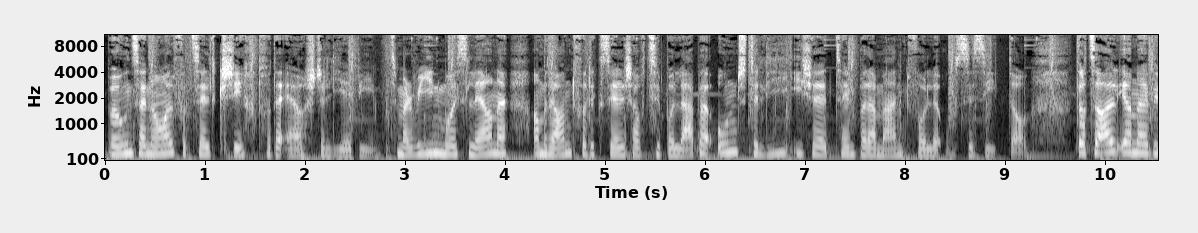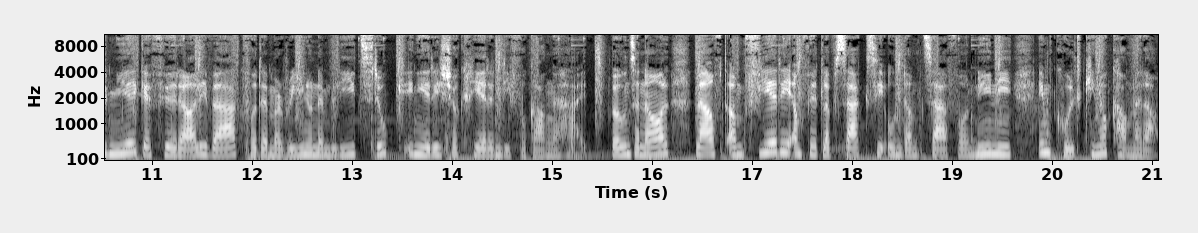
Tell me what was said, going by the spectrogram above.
Bei uns einmal erzählt die Geschichte der ersten Liebe. Die Marine muss lernen, am Rand der Gesellschaft zu überleben und der Lee ist ein temperamentvoller Aussenseiter. Trotz all ihren Bemühungen führen alle Wege von der Marine und dem Lee zurück in ihre schockierende Vergangenheit. Bei uns Anal läuft am 4., am Viertel ab 6 und am 10 vor 9 im Kultkino Kamera.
